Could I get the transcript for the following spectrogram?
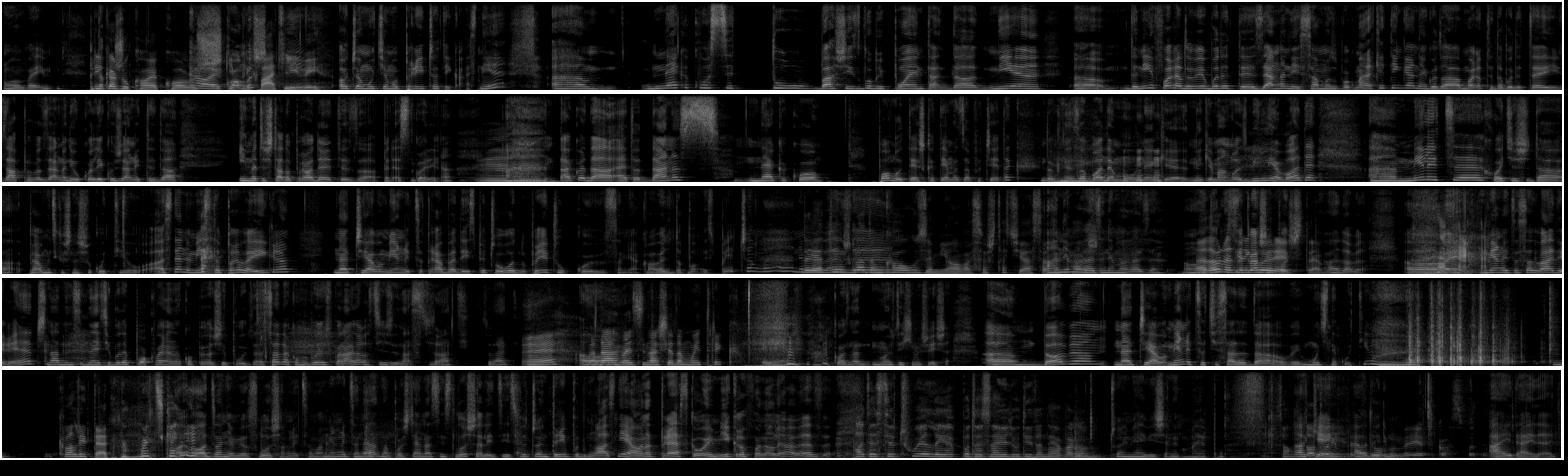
ovaj, Prikažu kao ekološki, kao ekološki, prihvatljivi. o čemu ćemo pričati kasnije, um, nekako se tu baš izgubi poenta da nije, um, da nije fora da vi budete zeleni samo zbog marketinga, nego da morate da budete i zapravo zeleni ukoliko želite da imate šta da prodajete za 50 godina. Mhm. Tako da, eto, danas nekako polu teška tema za početak, dok ne zabodemo u neke, neke malo ozbiljnije vode. A, Milice, hoćeš da promućkaš našu kutiju? A ste nam ista prva igra. Znači, evo, Milica treba da ispriča uvodnu priču koju sam ja kao već do pola ispričala. Nema Da, ja te još gledam kao uzem i ova, sve šta ću ja sad A, da nema kažem? veze, nema veze. O, dobro, tako ne znam koju reč treba. A, dobro. Ovaj, Milica sad vadi reč, nadam se da neće bude pokvarena ko prošli put. A sad ako me budeš ponavljala, ćeš da nas znati. znati. E, pa Ovaj. da, već znaš jedan moj trik. E, a, ko zna, možda ih imaš više. Um, dobro, znači evo, Milica će sada da ovaj, mućne kutiju. Kvalitetno mućkanje. Odzvanja mi u slušalicama. Milica ne zna, pošto ja nosim slušalice i sve čujem tri put glasnije, a ona treska ovaj mikrofon, ali nema veze. Pa da se čuje lepo, da znaju ljudi da ne varam. Čujem ja i više nego lepo. Samo da otvorim pred evo da vidim. tobom riječ, gospode. Ajde, ajde, ajde.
